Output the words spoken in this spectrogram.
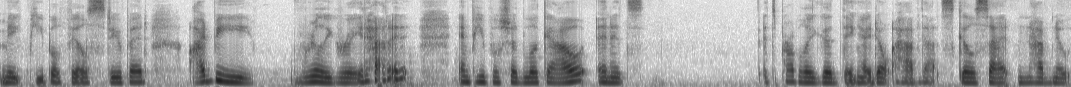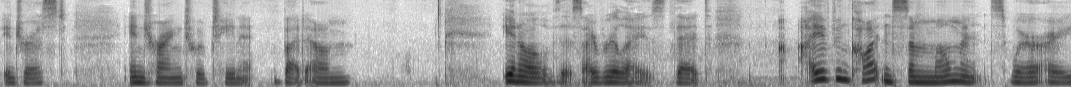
make people feel stupid, I'd be really great at it and people should look out and it's it's probably a good thing I don't have that skill set and have no interest in trying to obtain it. But um in all of this, I realize that I've been caught in some moments where I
